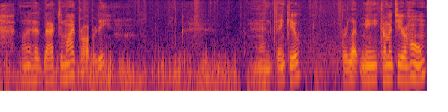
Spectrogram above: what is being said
I'm going to head back to my property. And thank you for letting me come into your home.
